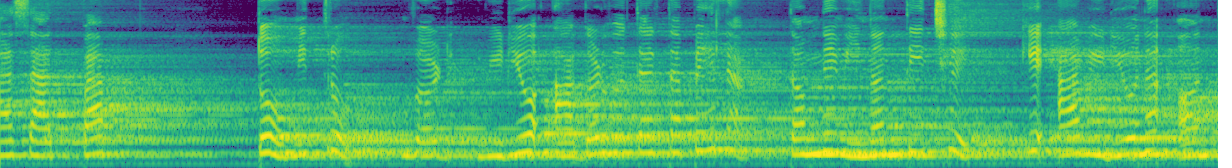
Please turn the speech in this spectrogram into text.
આ સાત પાપ? તો મિત્રો વીડિયો આગળ વધારતા પહેલાં તમને વિનંતી છે કે આ વિડીયોના અંત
